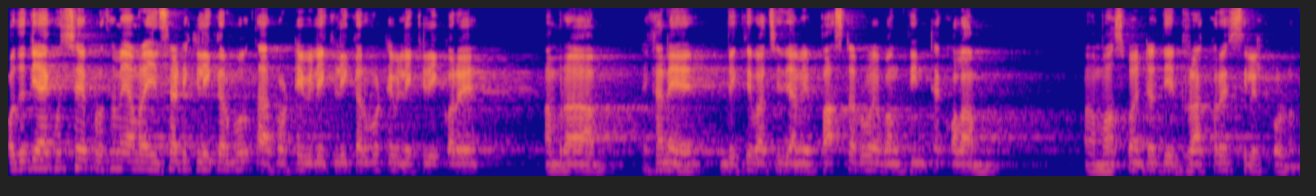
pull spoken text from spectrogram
পদ্ধতি এক হচ্ছে প্রথমে আমরা ইনসার্টে ক্লিক করব, তারপর টেবিলে ক্লিক করব। টেবিলে ক্লিক করে আমরা এখানে দেখতে পাচ্ছি যে আমি পাঁচটা রো এবং তিনটা কলাম মাউস পয়েন্টার দিয়ে ড্রাগ করে সিলেক্ট করলাম।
